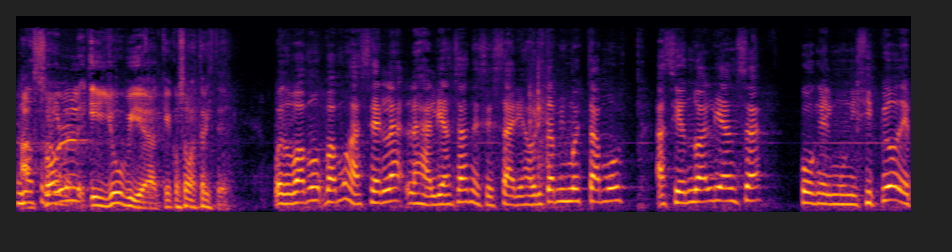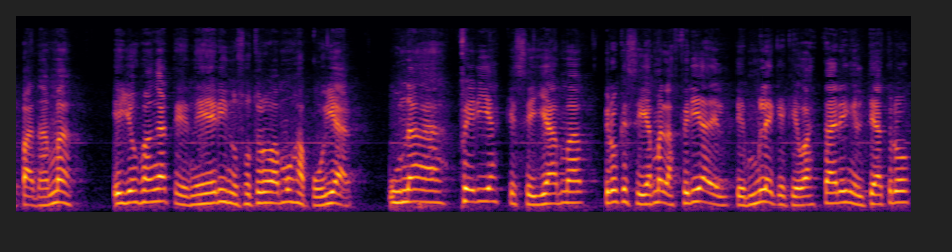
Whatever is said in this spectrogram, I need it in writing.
a sol y lluvia, qué cosa más triste. Bueno, vamos, vamos a hacer las alianzas necesarias. Ahorita mismo estamos haciendo alianza con el municipio de Panamá. Ellos van a tener y nosotros vamos a apoyar unas ferias que se llama, creo que se llama la Feria del Tembleque, que va a estar en el Teatro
